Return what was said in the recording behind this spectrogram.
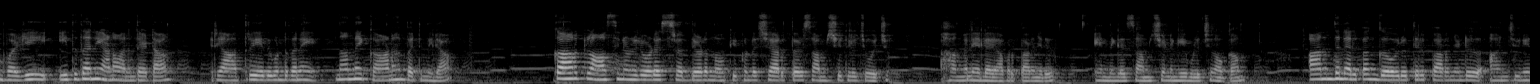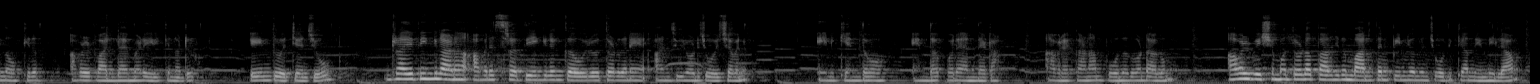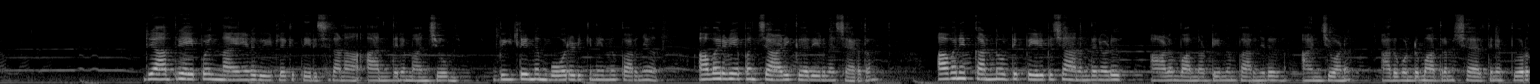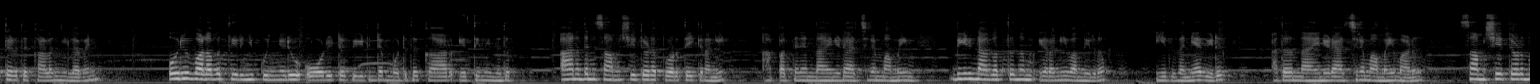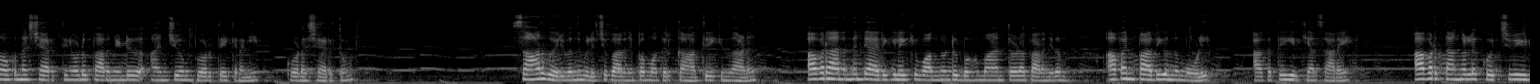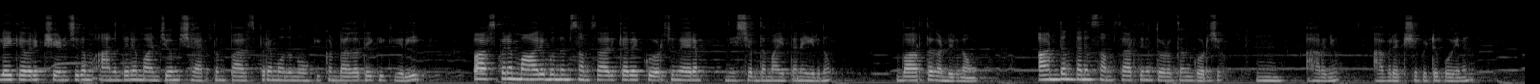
വഴി ഇത് തന്നെയാണോ അനന്തേട്ടാ? രാത്രി ആയതുകൊണ്ട് തന്നെ നന്നായി കാണാൻ പറ്റുന്നില്ല. കാർ ക്ലാസ്സിനുള്ളിലൂടെ ശ്രദ്ധയോടെ നോക്കിക്കൊണ്ട് ശരത്ത് ഒരു സംശയത്തിൽ ചോദിച്ചു. അങ്ങനെയല്ല അവർ പറഞ്ഞത്? എന്തെങ്കിലും സംശയം ഉണ്ടെങ്കിൽ വിളിച്ചു നോക്കാം. ആനന്ദൻ അല്പം ഗൗരവത്തിൽ പറഞ്ഞുകൊണ്ട് അഞ്ജുവിനെ നോക്കിയതും അവൾ വല്ലായ്മയുടെ ഇരിക്കുന്നുണ്ട്. എന്തു പറ്റി അഞ്ജു? ഡ്രൈവിങ്ങിലാണ് അവനെ ശ്രദ്ധയെങ്കിലും ഗൗരവത്തോടെ തന്നെ അഞ്ജുവിനോട് ചോദിച്ചവൻ. എനിക്കെന്തോ എന്താ പോലെ അനന്തേട്ടാ? അവരെ കാണാൻ പോകുന്നത് കൊണ്ടാകും. അവൾ വിഷമത്തോടെ പറഞ്ഞത് അനന്തൻ പിന്നെ ഒന്നും ചോദിക്കാൻ നിന്നില്ല. രാത്രിയായപ്പോൾ നയനയുടെ വീട്ടിലേക്ക് തിരിച്ചതാണ് ആനന്ദനും അഞ്ജുവും. വീട്ടിലിരുന്ന് ബോറടിക്കുന്നതെന്ന് പറഞ്ഞ് അവരുടെ ഒപ്പം ചാടി കയറിയിരുന്ന ശരതും അവനെ കണ്ണൂട്ടി പേടിപ്പിച്ച ആനന്ദനോട് ആളും വന്നോട്ടെ എന്നും പറഞ്ഞത് അഞ്ജുവാണ്. അതുകൊണ്ട് മാത്രം ശരത്തിനെ പുറത്തെടുത്ത് കളഞ്ഞില്ലവൻ. ഒരു വളവ് തിരിഞ്ഞ് കുഞ്ഞൊരു ഓടിട്ട വീടിന്റെ മുറ്റത്ത് കാർ എത്തി നിന്നതും ആനന്ദൻ സംശയത്തോടെ പുറത്തേക്ക് ഇറങ്ങി അപ്പത്തന്നെ നയനയുടെ അച്ഛനും അമ്മയും വീടിനകത്തുനിന്നും ഇറങ്ങി വന്നിരുന്നു. ഇത് തന്നെയാ വീട്. അത് നയനയുടെ അച്ഛനും അമ്മയുമാണ്. സംശയത്തോടെ നോക്കുന്ന ശരത്തിനോട് പറഞ്ഞിട്ട് അഞ്ജുവും പുറത്തേക്ക് ഇറങ്ങി കൂടെ ശരത്തും. സാർ വരുമെന്ന് വിളിച്ചു പറഞ്ഞപ്പോൾ മുതൽ കാത്തിരിക്കുന്നതാണ്. അവർ അനന്തന്റെ അരികിലേക്ക് വന്നുകൊണ്ട് ബഹുമാനത്തോടെ പറഞ്ഞതും അവൻ പതിയൊന്ന് മൂളി അകത്തേക്ക് ഇരിക്കാൻ സാറേ. അവർ തങ്ങളുടെ കൊച്ചു വീട്ടിലേക്ക് അവരെ ക്ഷണിച്ചതും അനന്തനും അഞ്ജുവും ശരത്തും പരസ്പരം ഒന്ന് നോക്കിക്കൊണ്ട് അകത്തേക്ക് കയറി പരസ്പരം ആരുമൊന്നും സംസാരിക്കാതെ കുറച്ചു നേരം നിശബ്ദമായി തന്നെ ഇരുന്നു വാർത്ത കണ്ടിരുന്നോ? അനന്തൻ തന്നെ സംസാരത്തിന് തുടക്കം കുറിച്ചു. "ഉം, അറിഞ്ഞു. അവർ രക്ഷപ്പെട്ടു പോയെന്ന്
